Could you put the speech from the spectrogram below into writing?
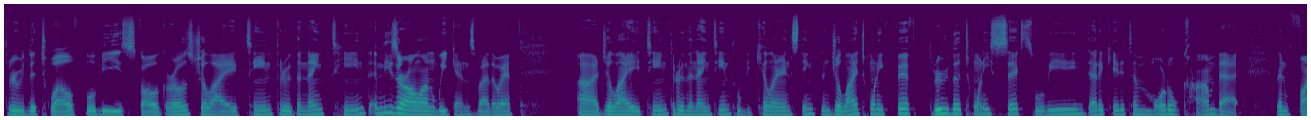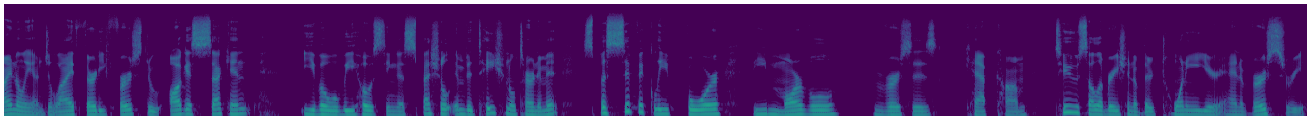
through the 12th will be Skullgirls. July 18th through the 19th. And these are all on weekends, by the way. Uh, July 18th through the 19th will be Killer Instinct. Then July 25th through the 26th will be dedicated to Mortal Kombat. Then finally, on July 31st through August 2nd, EVO will be hosting a special invitational tournament specifically for the Marvel versus Capcom 2 celebration of their 20 year anniversary.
